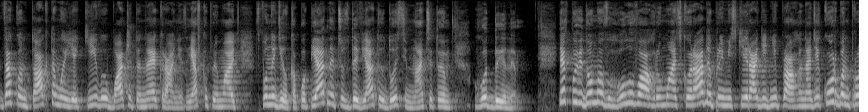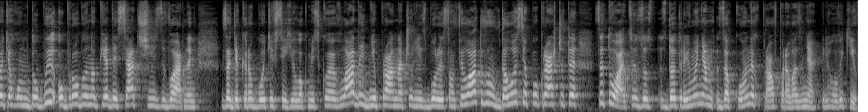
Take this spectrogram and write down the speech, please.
за контактами, які ви бачите на екрані. Заявки приймають з понеділка по п'ятницю з 9 до 17 години. Як повідомив голова громадської ради при міській раді Дніпра Геннадій Корбан, протягом доби оброблено 56 звернень. Завдяки роботі всіх гілок міської влади Дніпра на чолі з Борисом Філатовим вдалося покращити ситуацію з дотриманням законних прав перевезення пільговиків.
